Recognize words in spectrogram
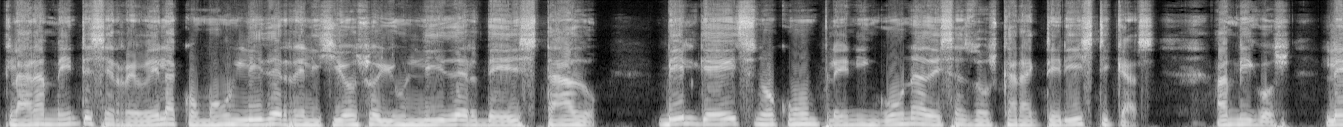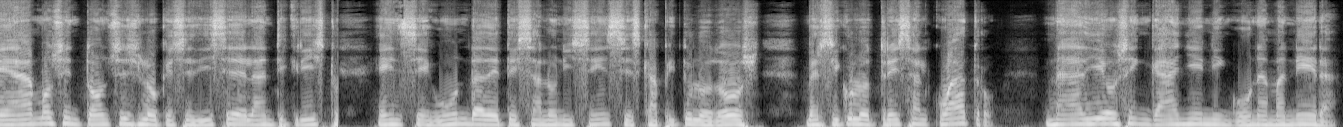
claramente se revela como un líder religioso y un líder de Estado. Bill Gates no cumple ninguna de esas dos características. Amigos, leamos entonces lo que se dice del anticristo en segunda de Tesalonicenses capítulo 2, versículo 3 al 4. Nadie os engañe en ninguna manera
